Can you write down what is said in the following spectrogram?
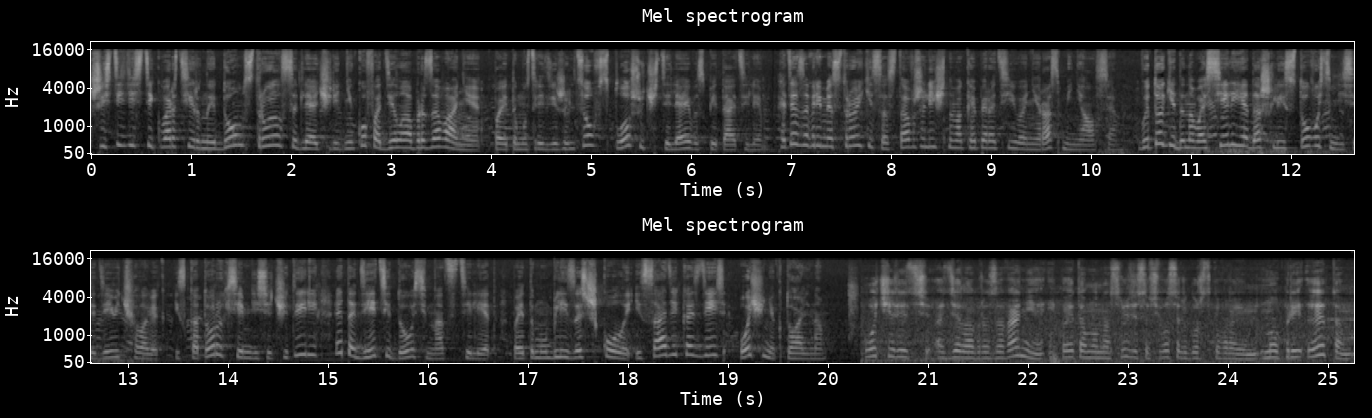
60-квартирный дом строился для очередников отдела образования, поэтому среди жильцов сплошь учителя и воспитатели. Хотя за время стройки состав жилищного кооператива не раз менялся. В итоге до новоселья дошли 189 человек, из которых 74 – это дети до 18 лет. Поэтому близость школы и садика здесь очень актуальна. Очередь отдела образования, и поэтому у нас люди со всего Солигорского района. Но при этом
